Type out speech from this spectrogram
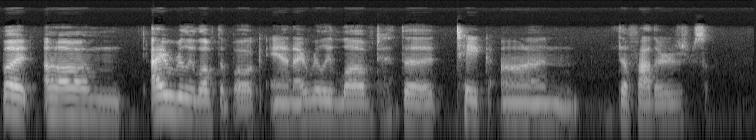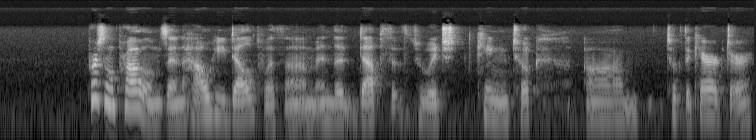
But um, I really loved the book, and I really loved the take on the father's personal problems and how he dealt with them, and the depth to which King took um, took the character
